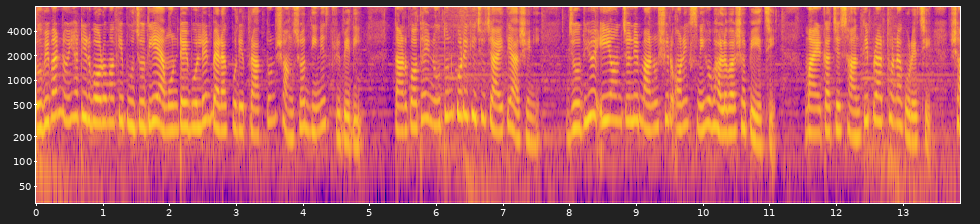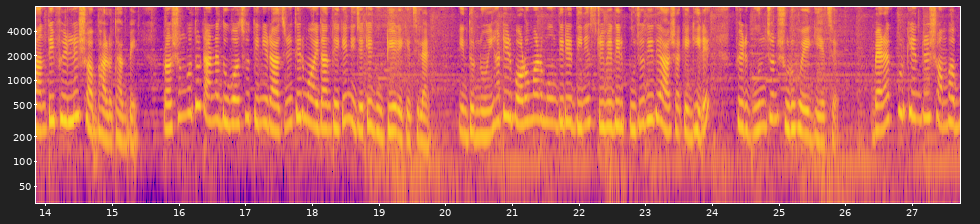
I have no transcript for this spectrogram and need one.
রবিবার নৈহাটির বড় মাকে পুজো দিয়ে এমনটাই বললেন ব্যারাকপুরের প্রাক্তন সাংসদ দীনেশ ত্রিবেদী। তার কথায় নতুন করে কিছু চাইতে আসেনি। যদিও এই অঞ্চলের মানুষের অনেক স্নেহ ভালোবাসা পেয়েছি। মায়ের কাছে শান্তি প্রার্থনা করেছি, শান্তি ফিরলে সব ভালো থাকবে। প্রসঙ্গত টানা দুবছর তিনি রাজনীতির ময়দান থেকে নিজেকে গুটিয়ে রেখেছিলেন। কিন্তু নৈহাটির বড়মার মন্দিরে দীনেশ ত্রিবেদীর পুজো দিতে আসাকে ঘিরে ফের গুঞ্জন শুরু হয়ে গিয়েছে। ব্যারাকপুর কেন্দ্রের সম্ভাব্য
